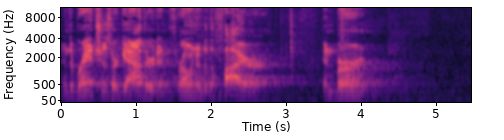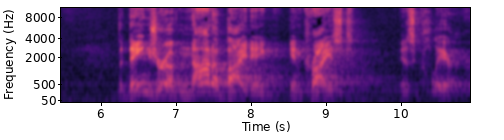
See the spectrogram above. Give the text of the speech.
and the branches are gathered and thrown into the fire and burned. The danger of not abiding in Christ is clear.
